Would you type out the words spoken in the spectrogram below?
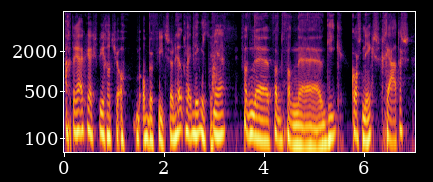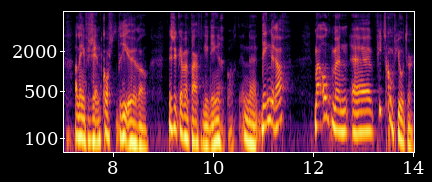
achteruitkijkspiegeltje op, op mijn fiets. Zo'n heel klein dingetje. Ja. Van, eh, van, van eh, Geek. Kost niks. Gratis. Alleen verzend kost 3 euro. Dus ik heb een paar van die dingen gekocht. En eh, ding eraf. Maar ook mijn eh, fietscomputer.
